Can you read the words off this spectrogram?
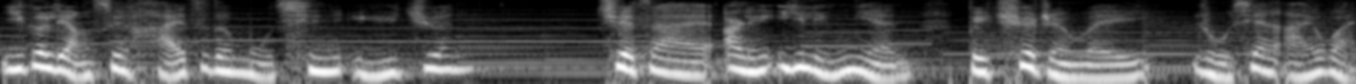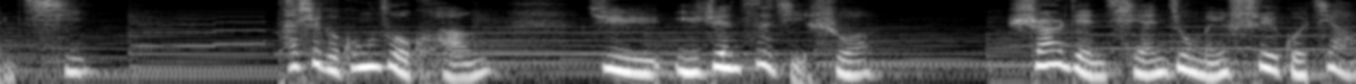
一个两岁孩子的母亲于娟，却在二零一零年被确诊为乳腺癌晚期。她是个工作狂，据于娟自己说，十二点前就没睡过觉，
